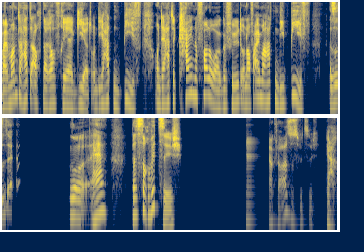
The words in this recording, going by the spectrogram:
Weil Monte hat auch darauf reagiert und die hatten Beef und er hatte keine Follower gefühlt und auf einmal hatten die Beef. Also, äh, so, hä? Das ist doch witzig. Ja, klar, es ist witzig. Ja,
